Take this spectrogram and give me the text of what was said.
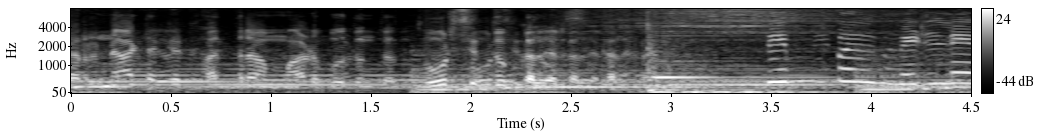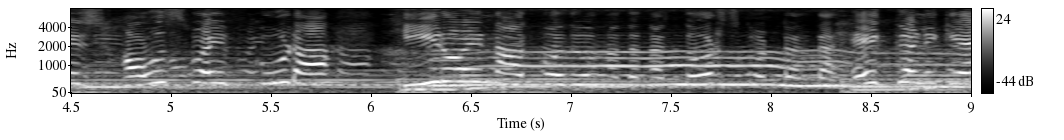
ಕರ್ನಾಟಕಕ್ಕೆ ಹತ್ರ ಮಾಡಬಹುದು ಅಂತ ತೋರಿಸಿದ್ದು ಕಲರ್ ಕನ್ನಡ. ಹೌಸ್ ವೈಫ್ ಕೂಡ ಹೀರೋಯಿನ್ ಆಗ್ಬೋದು ಅನ್ನೋದನ್ನ ತೋರಿಸ್ಕೊಟ್ಟಂತ ಹೆಗ್ಗಳಿಕೆ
